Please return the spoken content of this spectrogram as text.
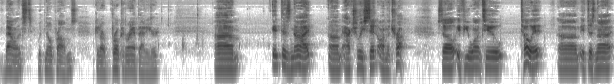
balanced with no problems, get our broken ramp out of here, um, it does not um, actually sit on the truck. So if you want to tow it, um, it does not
